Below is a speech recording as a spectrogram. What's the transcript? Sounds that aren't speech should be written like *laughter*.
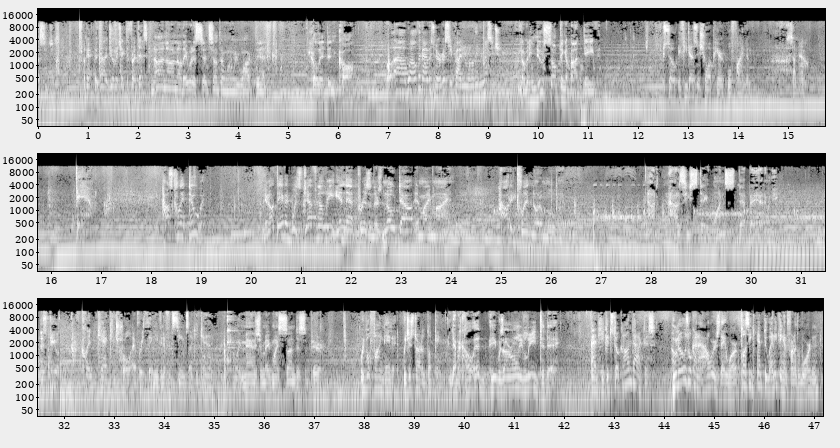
messages. Okay, but uh, do you want me to check the front desk? No, no, no. They would have said something when we walked in. Khalid didn't call. Well, uh, well, the guy was nervous. He probably didn't want to leave a message. Nobody knew something about David. So if he doesn't show up here, we'll find him somehow. Damn. How's Clint do it? You know, David was definitely in that prison. There's no doubt in my mind. How did Clint know to move him? How, how does he stay one step ahead of me? This deal. Clint can't control everything, even if it seems like he can. We managed to make my son disappear. We will find David. We just started looking. Yeah, but Khalid, he was our only lead today. And he could still contact us. Who knows what kind of hours they work? Plus, he can't do anything in front of the warden.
